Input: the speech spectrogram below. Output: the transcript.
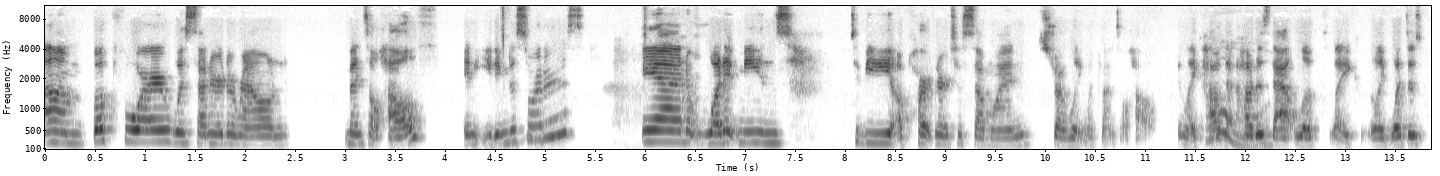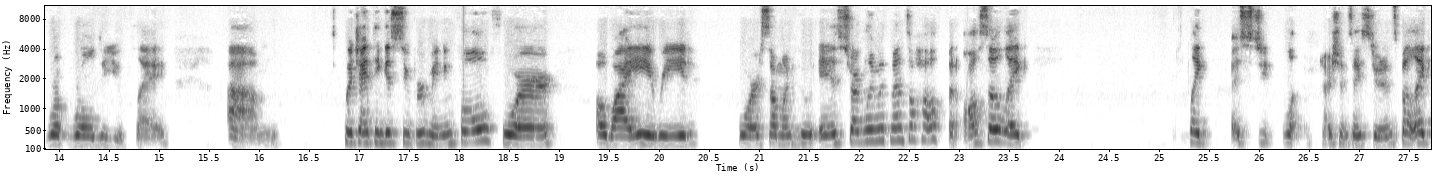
Um book four was centered around mental health and eating disorders and what it means to be a partner to someone struggling with mental health and like how that how does Oh. that look like? Like what does what role do you play? Um which i think is super meaningful for a ya read for someone who is struggling with mental health but also like like stu- i shouldn't say students but like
